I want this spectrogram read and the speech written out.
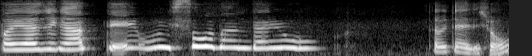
ぱい味があって美味しそうなんだよ。食べたいでしょ？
